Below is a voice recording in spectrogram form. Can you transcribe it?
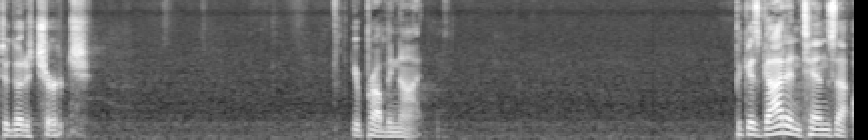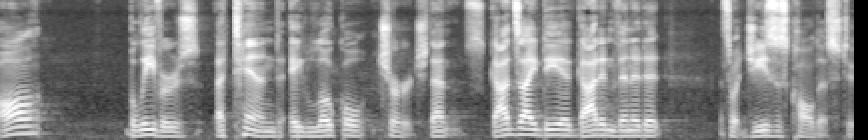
to go to church, you're probably not. Because God intends that all believers attend a local church. That's God's idea, God invented it. That's what Jesus called us to.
